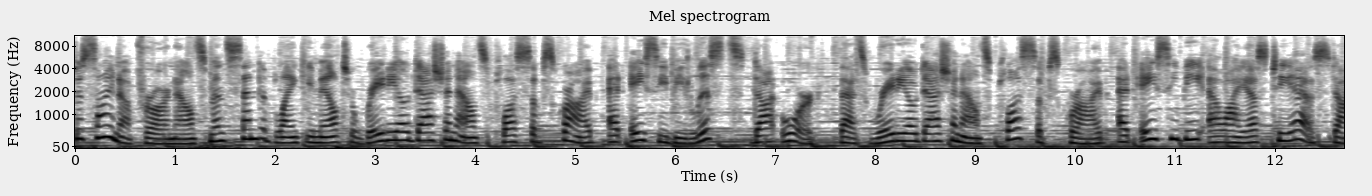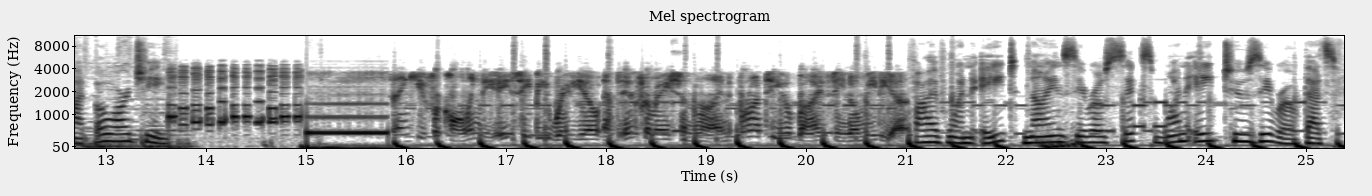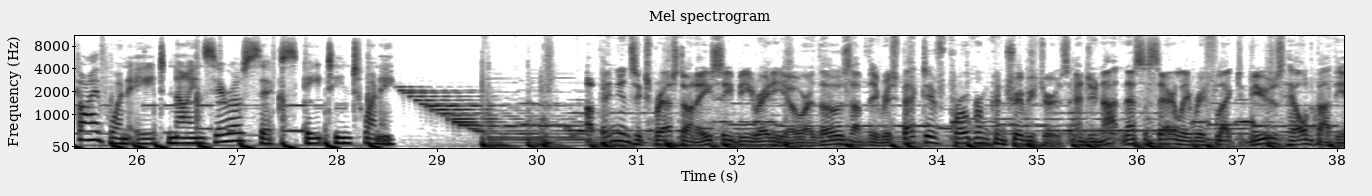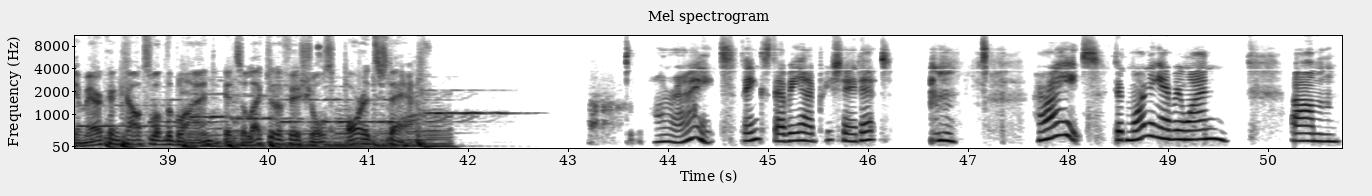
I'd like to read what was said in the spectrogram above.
To sign up for our announcements, send a blank email to radio announce plus subscribe at acblists.org. That's radio announce plus subscribe at acblists.org. Thank you for calling the ACB Radio and Information Line brought to you by Zeno Media. 518 906 1820. That's 518 906 1820. Opinions expressed on ACB Radio are those of the respective program contributors and do not necessarily reflect views held by the American Council of the Blind, its elected officials, or its staff. All right. Thanks, Debbie. I appreciate it. All right. Good morning, everyone. Um,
